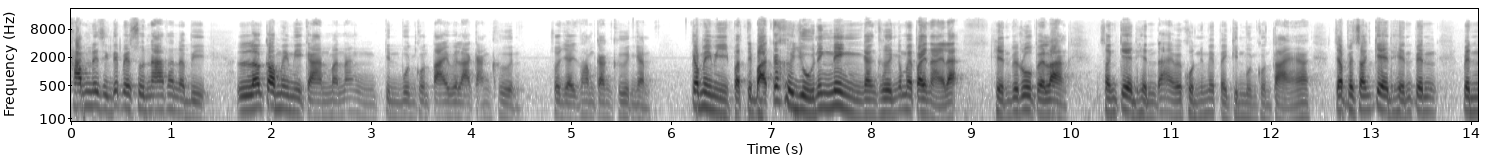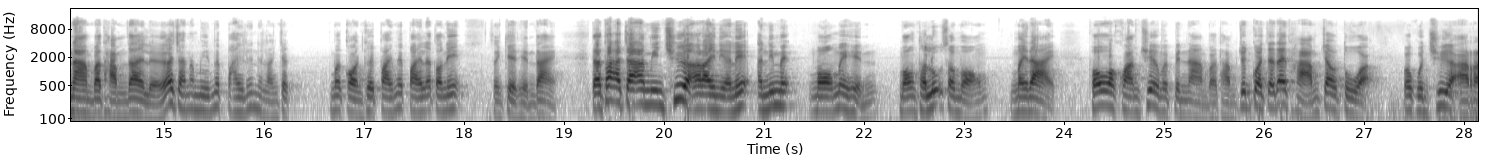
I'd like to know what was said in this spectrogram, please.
ทำในสิ่งที่เป็นสุนนะท่านนบี แล้วก็ไม่มีการมานั่งกินบุญคนตายเวลากลางคืน ส่วนใหญ่จะทำกลางคืนกัน ก็ไม่มีปฏิบัติก็คืออยู่นิ่งๆกลางคืนก็ไม่ไปไหนละเห็นเป็นรูปเป็นร่าง สังเกตเห็นได้ว่าคนที่ไม่ไปกินบุญคนตายฮะจะเป็นสังเกตเห็นเป็นเป็นนามประธรรมได้เลยอาจารย์อามีนไม่ไปแล้วเนี่ยหลังจากเมื่อก่อนเคยไปไม่ไปแล้วตอนนี้สังเกตเห็นได้ แต่ถ้าอาจารย์อามีนเชื่ออะไรเนี่ยอันนี้อันนี้ไม่มองไม่เห็นมองทะลุสมองไม่ได้ เพราะว่าความเชื่อมันเป็นนามประธรรมจนกว่าจะได้ถามเจ้าตัวว่าคุณเชื่ออะไร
